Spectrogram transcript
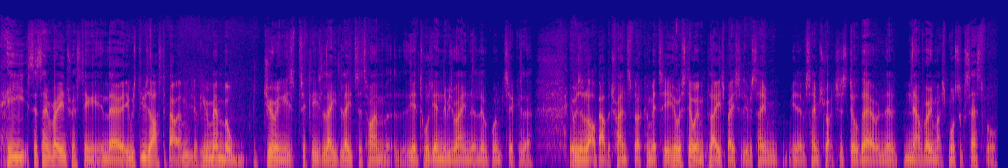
he said something very interesting in there. He was, he was asked about, if you remember, during his particularly his late, later time, towards the end of his reign at Liverpool in particular, it was a lot about the transfer committee, who are still in place, basically the same, you know, the same structure still there, and they're now very much more successful.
